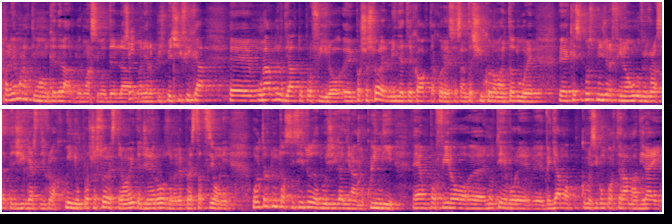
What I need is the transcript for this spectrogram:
Parliamo un attimo anche dell'hardware Massimo della, sì. in maniera più specifica, eh, un hardware di alto profilo, eh, il processore è il MediaTek Octa-Core 6592 eh, che si può spingere fino a 1,7 GHz di clock, quindi un processore estremamente generoso nelle prestazioni, oltretutto assistito da 2 GB di RAM, quindi è un profilo notevole, vediamo come si comporterà ma direi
